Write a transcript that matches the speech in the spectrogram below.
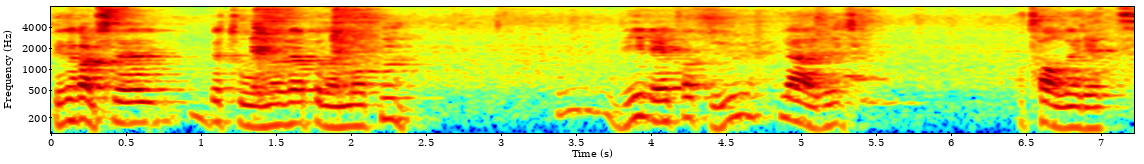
Vi kunne kanskje betone det på den måten. Vi vet at du lærer å tale rett.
